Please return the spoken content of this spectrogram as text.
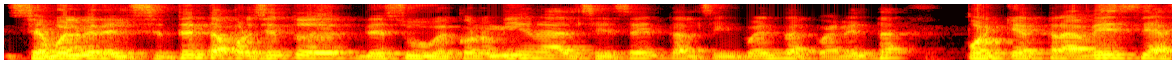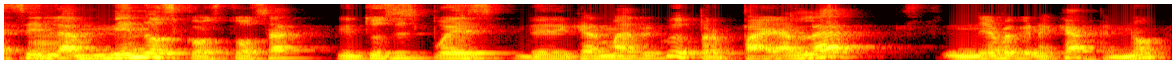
se vuelve del 70% de, de, su economía al 60, al 50, al 40, porque a través de hacerla ah. menos costosa, entonces puedes dedicar más recursos, pero pagarla, never gonna happen, ¿no?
